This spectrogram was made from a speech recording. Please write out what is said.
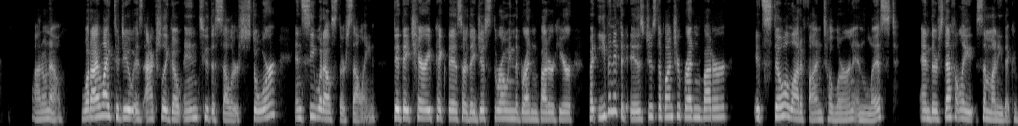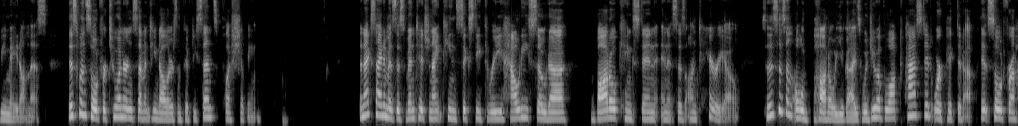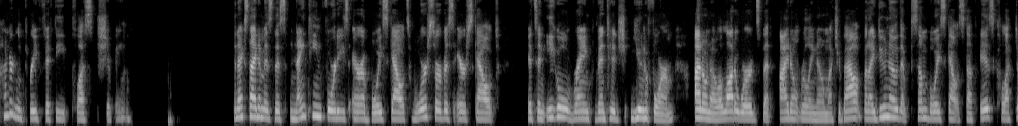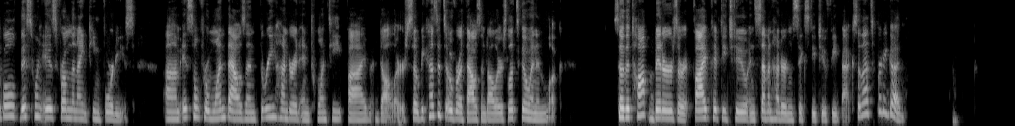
I don't know. What I like to do is actually go into the seller's store and see what else they're selling. Did they cherry pick this? Are they just throwing the bread and butter here? But even if it is just a bunch of bread and butter, it's still a lot of fun to learn and list. And there's definitely some money that could be made on this. This one sold for $217.50 plus shipping. The next item is this vintage 1963 Howdy Soda bottle Kingston, and it says Ontario. So this is an old bottle, you guys. Would you have walked past it or picked it up? It sold for 103.50 plus shipping. The next item is this 1940s era Boy Scouts War Service Air Scout. It's an Eagle rank vintage uniform. I don't know, a lot of words that I don't really know much about, but I do know that some Boy Scout stuff is collectible. This one is from the 1940s. Um, it sold for $1,325. So because it's over a $1,000, let's go in and look. So the top bidders are at 552 and 762 feedback. So that's pretty good.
